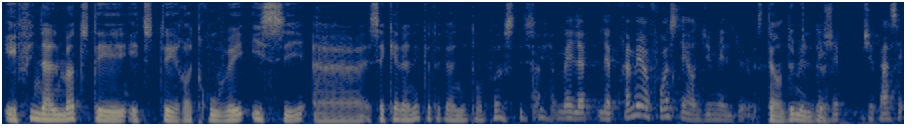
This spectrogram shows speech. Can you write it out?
Et finalement, tu t'es, et tu t'es retrouvé ici. Euh, c'est quelle année que tu as gagné ton poste ici? Ah, mais la, première fois, c'était en 2002. C'était en 2002. J'ai, passé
